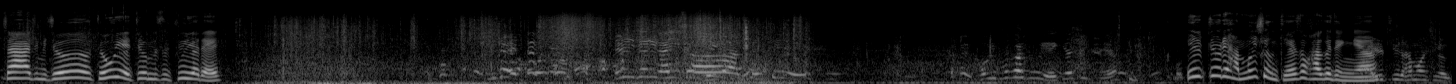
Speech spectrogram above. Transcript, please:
자, 아줌마 저, 저 위에 점수 주의해야 돼. 거기 서가지고 얘기하시면 돼요. 일주일에 한 번씩은 계속 하거든요. 아, 일주일에 한 번씩은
